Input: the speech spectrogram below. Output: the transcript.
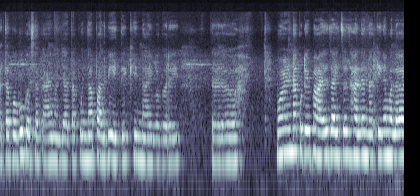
आता बघू कसं काय म्हणजे आता पुन्हा पालवी येते की नाही वगैरे. तर म्हणून ना कुठे बाहेर जायचं झालं ना की ना मला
